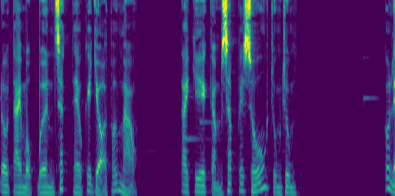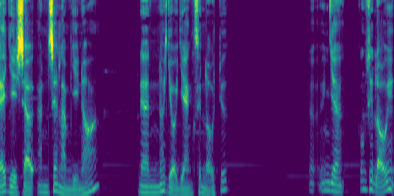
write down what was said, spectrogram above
Đôi tay một bên xách theo cái giỏ tối màu Tay kia cầm sắp vé số trung trung có lẽ vì sợ anh sẽ làm gì nó Nên nó dội vàng xin lỗi trước. À, Dạ con xin lỗi.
